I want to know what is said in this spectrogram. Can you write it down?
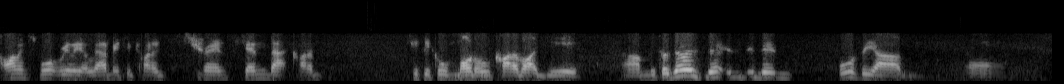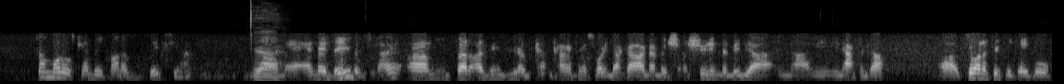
time in sport really allowed me to kind of transcend that kind of typical model kind of idea. Um, because there is there, there, all of the um, uh, some models can be kind of dicks, you know, Yeah. um, and they're divas, you know. Um, but I think you know, coming from a sporting background, I remember sh- shooting Namibia in uh, in Africa, uh, 250 people,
